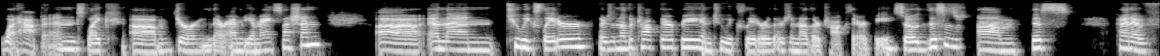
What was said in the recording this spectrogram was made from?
what happened, like um, during their MDMA session. Uh, and then two weeks later, there's another talk therapy, and two weeks later, there's another talk therapy. So this is um, this kind of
